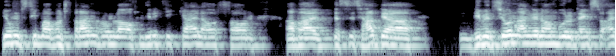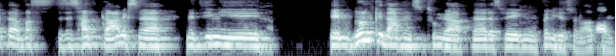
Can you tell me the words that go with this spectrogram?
Jungs, die mal auf dem Strand rumlaufen, die richtig geil ausschauen. Aber halt, das ist, hat ja Dimensionen angenommen, wo du denkst, so, Alter, was, das ist, hat gar nichts mehr mit irgendwie dem Grundgedanken zu tun gehabt. Ne. Deswegen finde ich das in Ordnung.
